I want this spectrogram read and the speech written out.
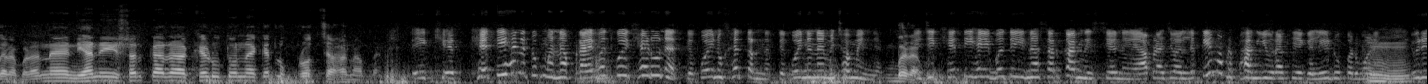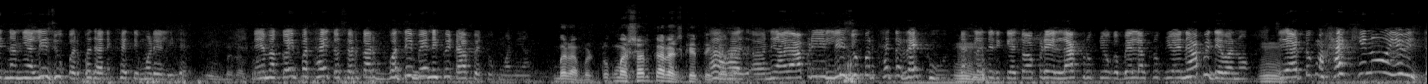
બરાબર. અને ન્યાની સરકાર ખેડૂતોને કેટલું પ્રોત્સાહન આપે? એ ખેતી હે ને ટૂંકમાં ના પ્રાઇવેટ કોઈ ખેડૂત ને કે કોઈનું ખેતર નથી કે કોઈને નામે જમીન ને બરાબર. એ જે ખેતી હે એ બધી ના સરકારની છે ને આપણા જેવા કેમ આપણે ભાગ્યું રાખીએ કે લીડ ઉપર મળે? એવી રીતના ત્યાં લીજ ઉપર બધાને ખેતી મળેલી છે ને એમાં કઈ પણ થાય તો સરકાર બધી બેનિફિટ આપે ટૂંકમાં. બરાબર. ટૂંકમાં સરકાર જ ખેતી કરે. અને આપણી લીઝ ઉપર ખેતર રાખ્યું દાખલા તરીકે તો આપણે લાખ રૂપિયો કે બે લાખ રૂપિયો એને આપી દેવાનો. જે આ ટૂંકમાં હાખી ન હોય એવી જ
